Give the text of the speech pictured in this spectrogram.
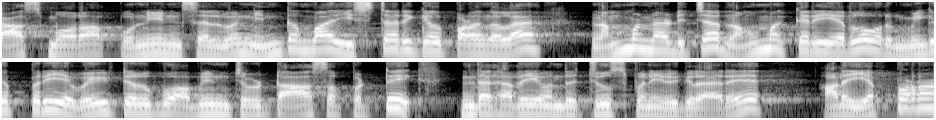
காஸ்மோரா பொன்னியின் செல்வன் இந்த மாதிரி ஹிஸ்டாரிக்கல் படங்களை நம்ம நடித்தா நம்ம கரியரில் ஒரு மிகப்பெரிய வெயிட் இருக்கும் அப்படின்னு சொல்லிட்டு ஆசைப்பட்டு இந்த கதையை வந்து சூஸ் பண்ணியிருக்கிறாரு. ஆனால் எப்படா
